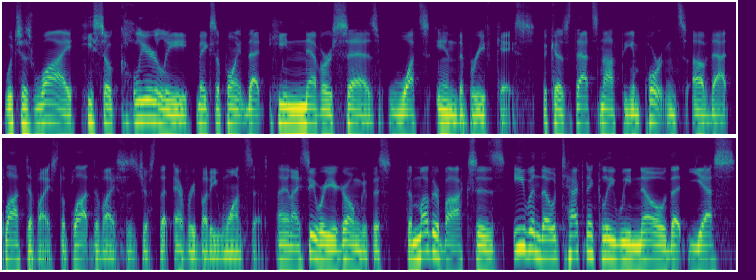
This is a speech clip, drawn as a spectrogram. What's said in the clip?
which is why he so clearly makes a point that he never says what's in the briefcase because that's not the importance of that plot device. The plot device is just that everybody wants it. And I see where you're going with this. The mother boxes, even though technically we know that yes,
